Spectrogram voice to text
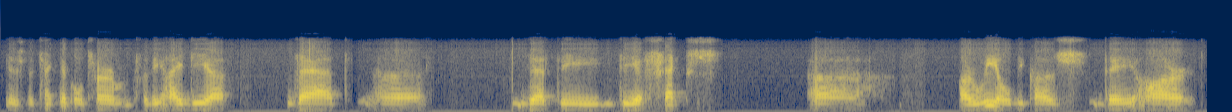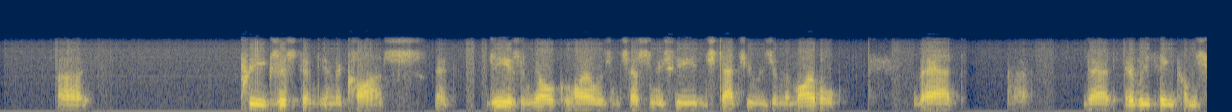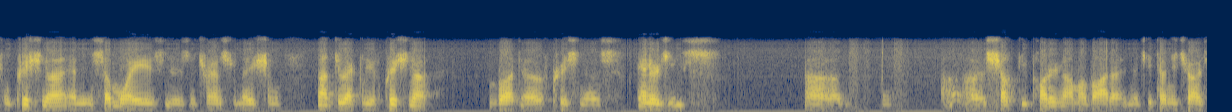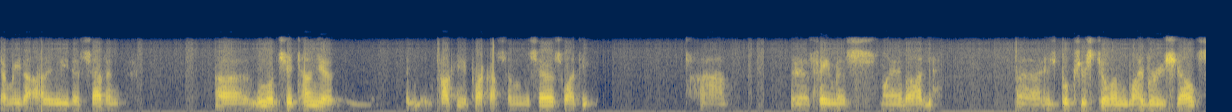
is the technical term for the idea that uh, that the the effects uh, are real because they are uh, pre-existent in the cause. That ghee is in milk, oil is in sesame seed, statue is in the marble. That that everything comes from Krishna and in some ways is a transformation not directly of Krishna but of Krishna's energies. Uh, uh, Shakti Parinamavada in the Chaitanya Charitamrita Adi-lila 7, uh, Lord Chaitanya, talking to Prakasam Saraswati, uh, famous Mayavad, uh, his books are still on library shelves.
